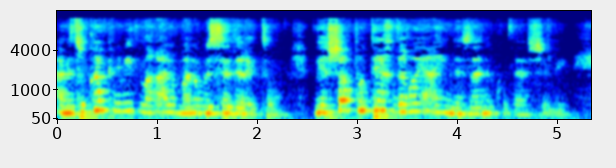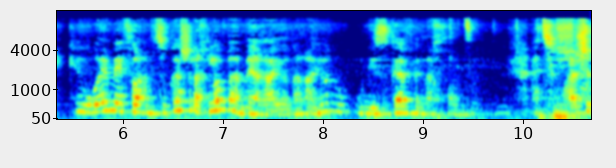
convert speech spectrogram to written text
המצוקה הפנימית מראה לו מה לא בסדר איתו. וישר פותח ורואה, אה, הנה, זו הנקודה שלי. כי הוא רואה מאיפה, המצוקה שלך לא באה מהרעיון, הרעיון הוא, הוא נשגב ונכון. הצורה של...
